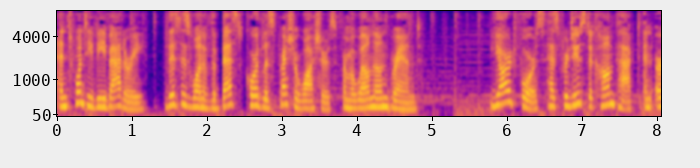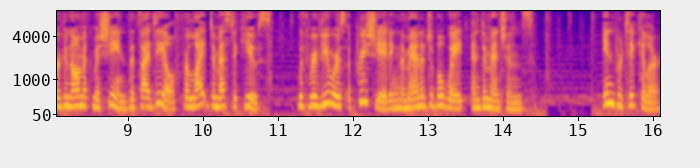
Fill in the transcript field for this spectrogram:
and 20 V battery. This is one of the best cordless pressure washers from a well-known brand. Yard Force has produced a compact and ergonomic machine that's ideal for light domestic use, with reviewers appreciating the manageable weight and dimensions. In particular,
